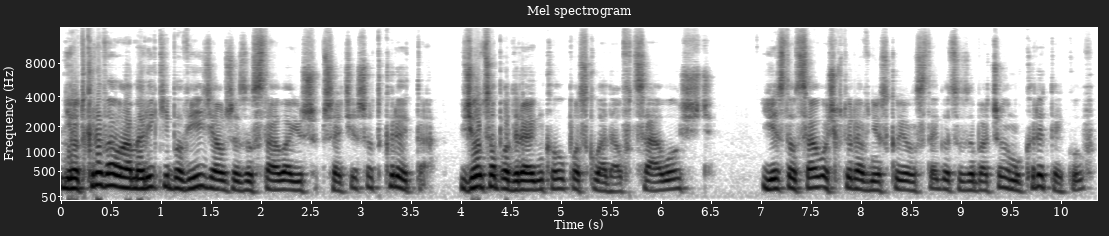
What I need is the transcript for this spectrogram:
Nie odkrywał Ameryki, bo wiedział, że została już przecież odkryta. Wziął co pod ręką, poskładał w całość. Jest to całość, która wnioskując z tego, co zobaczyłem u krytyków,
